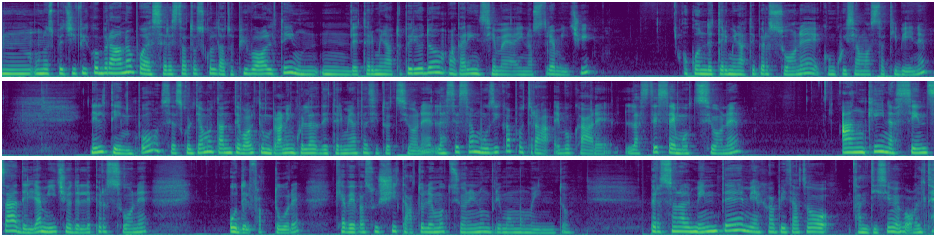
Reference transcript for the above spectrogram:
mm, uno specifico brano può essere stato ascoltato più volte in un determinato periodo, magari insieme ai nostri amici o con determinate persone con cui siamo stati bene nel tempo, se ascoltiamo tante volte un brano in quella determinata situazione, la stessa musica potrà evocare la stessa emozione anche in assenza degli amici o delle persone o del fattore che aveva suscitato l'emozione in un primo momento. Personalmente mi è capitato tantissime volte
